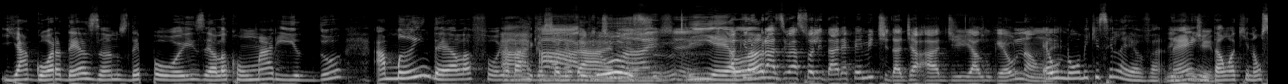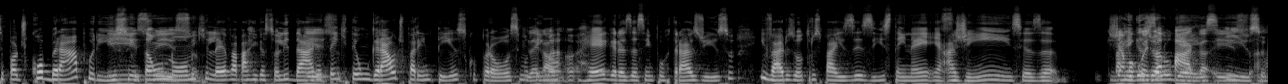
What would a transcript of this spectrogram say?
E agora, dez anos depois, ela com o marido, a mãe dela foi ah, a barriga solidária. e ela... Aqui no Brasil, a solidária é permitida, a de, a de aluguel não. É né? o nome que se leva, né? Então, aqui não se pode cobrar por isso. isso então, isso. o nome que leva a barriga solidária isso. tem que ter um grau de parentesco próximo, Legal. tem uma, regras assim por trás disso. E vários outros países existem, né? Agências, que já é uma coisa paga. Isso. isso.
